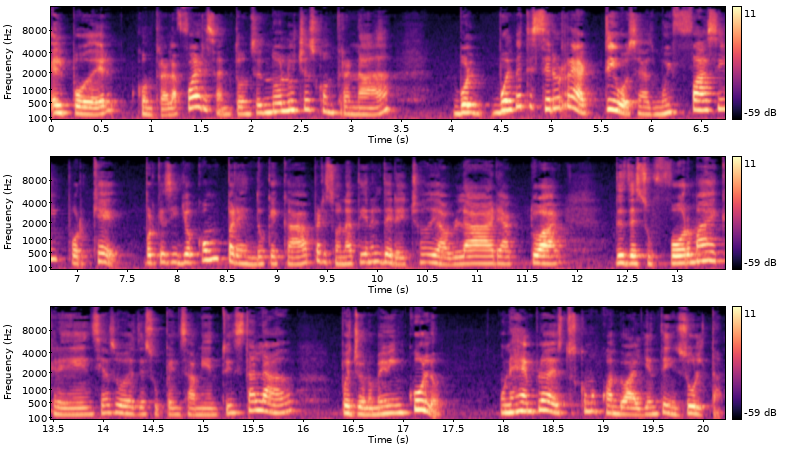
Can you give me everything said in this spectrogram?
el poder contra la fuerza. Entonces no luches contra nada, vuélvete cero reactivo, o sea, es muy fácil. ¿Por qué? Porque si yo comprendo que cada persona tiene el derecho de hablar, actuar desde su forma de creencias o desde su pensamiento instalado, pues yo no me vinculo. Un ejemplo de esto es como cuando alguien te insulta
